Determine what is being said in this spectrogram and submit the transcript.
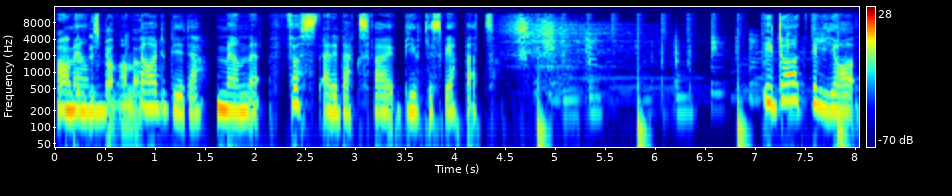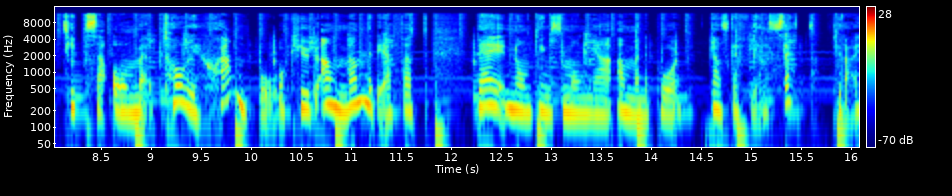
Ja, Men, det blir spännande. Ja, det blir det. Men först är det dags för beautysvepet. Idag vill jag tipsa om torrschampo och hur du använder det. För att det är någonting som många använder på ganska fel sätt, tyvärr.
